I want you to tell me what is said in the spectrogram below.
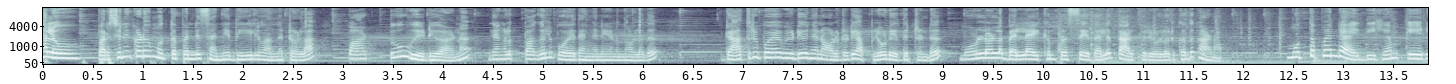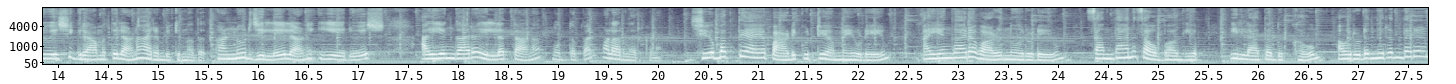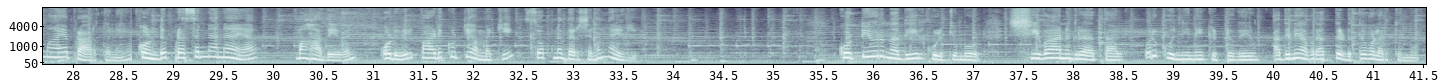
Hello Parassinikkadavu മുത്തപ്പന്റെ സന്നിധിയിൽ വന്നിട്ടുള്ള part two video ആണ് ഞങ്ങൾ പകൽ പോയത് എങ്ങനെയാണെന്നുള്ളത്. രാത്രി പോയ വീഡിയോ ഞാൻ ഓൾറെഡി അപ്ലോഡ് ചെയ്തിട്ടുണ്ട്. മുകളിലുള്ള ബെല്ലൈക്കൺ പ്രസ് ചെയ്താൽ താല്പര്യമുള്ളവർക്ക് അത് കാണാം. മുത്തപ്പന്റെ ഐതിഹ്യം ഏരുവേശി ഗ്രാമത്തിലാണ് ആരംഭിക്കുന്നത്. കണ്ണൂർ ജില്ലയിലാണ് ഈ ഏരുവേശ് അയ്യങ്കാര ഇല്ലത്താണ് മുത്തപ്പൻ വളർന്നിരിക്കുന്നത്. ശിവഭക്തയായ പാടിക്കുട്ടി അമ്മയുടെയും അയ്യങ്കാര വാഴുന്നവരുടെയും സന്താന സൗഭാഗ്യം ഇല്ലാത്ത ദുഃഖവും അവരുടെ നിരന്തരമായ പ്രാർത്ഥനയും കൊണ്ട് പ്രസന്നനായ മഹാദേവൻ ഒടുവിൽ പാടിക്കുട്ടി അമ്മയ്ക്ക് സ്വപ്നദർശനം നൽകി. കൊട്ടിയൂർ നദിയിൽ കുളിക്കുമ്പോൾ ശിവാനുഗ്രഹത്താൽ ഒരു കുഞ്ഞിനെ കിട്ടുകയും അതിനെ അവർ ദത്തെടുത്ത് വളർത്തുന്നു.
